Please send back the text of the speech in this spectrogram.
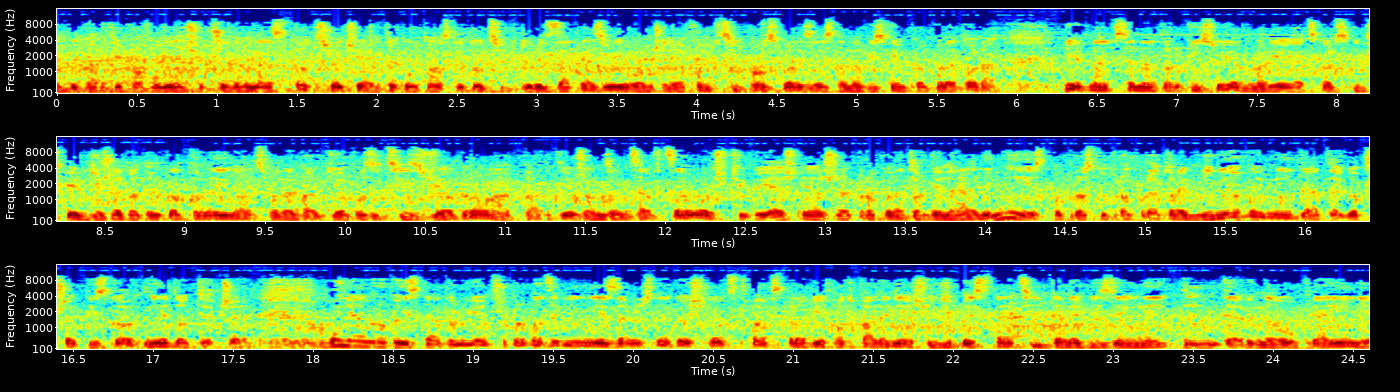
Obie partie powołują się przy tym na 103 artykuł Konstytucji, który zakazuje łączenia funkcji posła ze stanowiskiem prokuratora. Jednak senator PiSu Jan Maria Jackowski twierdzi, że to tylko kolejna odsłona walki opozycji z Ziobrą, a partia rządząca w całości wyjaśnia, że prokurator generalny nie jest po prostu prokuratorem liniowym i dlatego przepis go nie dotyczy. Unia Europejska apeluje o przeprowadzenie niezależnego śledztwa w sprawie podpalenia siedziby stacji telewizyjnej Inter na Ukrainie.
